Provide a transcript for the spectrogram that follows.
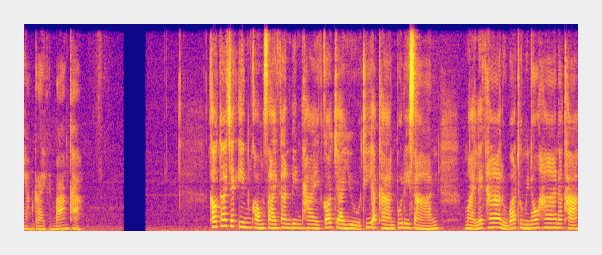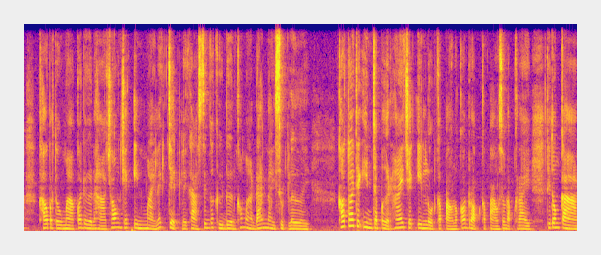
อย่างไรกันบ้างค่ะ เคาน์เตอร์เช็คอินของสายการบินไทยก็จะอยู่ที่อาคารผู้โดยสาร หมายเลข 5 หรือว่า Terminal 5 นะคะ เข้าประตูมาก็เดินหาช่องเช็คอินหมายเลข 7 เลยค่ะ ซึ่งก็คือเดินเข้ามาด้านในสุดเลยเคาน์เตอร์เช็คอินจะเปิดให้เช็คอินโหลดกระเป๋าแล้วก็ดรอปกระเป๋าสำหรับใครที่ต้องการ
